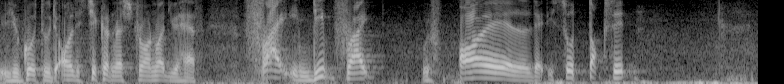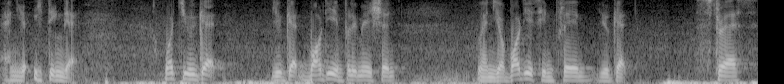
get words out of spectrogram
you go to the, all this chicken restaurant what you have? Fried in deep fried with oil that is so toxic and you're eating that. What you get? You get body inflammation. When your body is inflamed you get stress.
